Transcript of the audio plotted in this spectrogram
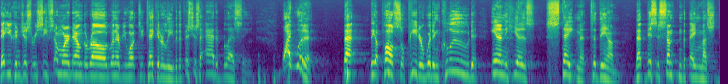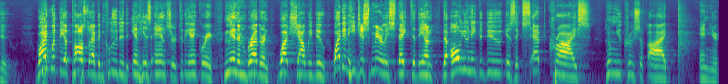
that you can just receive somewhere down the road whenever you want to, take it or leave it, if it's just an added blessing, why would it that the Apostle Peter would include in his statement to them that this is something that they must do? Why would the apostle have included in his answer to the inquiry, men and brethren, what shall we do? Why didn't he just merely state to them that all you need to do is accept Christ, whom you crucified, and you're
